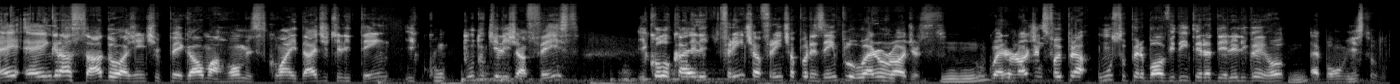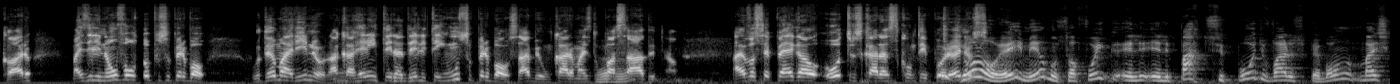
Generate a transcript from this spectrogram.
É, é engraçado a gente pegar o Mahomes com a idade que ele tem e com tudo que ele já fez e colocar ele frente a frente a, por exemplo, o Aaron Rodgers. Uhum. O Aaron Rodgers foi para um Super Bowl a vida inteira dele, ele ganhou, uhum. é bom isso, claro, mas ele não voltou pro Super Bowl. O Dan Marino, na carreira inteira dele, tem um Super Bowl, sabe? Um cara mais do uhum. passado e tal. Aí você pega outros caras contemporâneos. O John mesmo, só foi. Ele, ele participou de vários Super Bowl, mas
